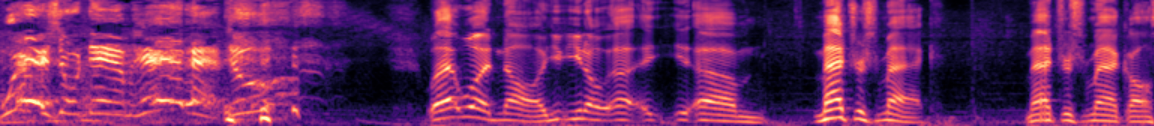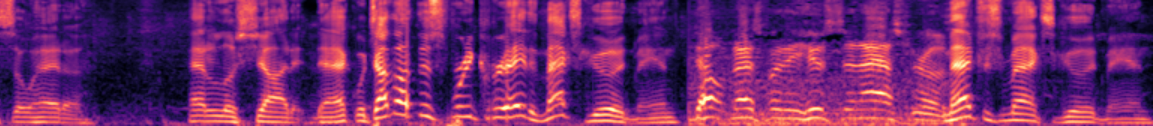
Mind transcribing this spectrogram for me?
Where's your damn head at, dude? Well, that wasn't all. You, you know, uh, um, Mattress Mack, Mattress Mack also had a had a little shot at Dak, which I thought this was pretty creative. Mac's good, man. Don't mess with the Houston Astros. Mattress Mack's good, man.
